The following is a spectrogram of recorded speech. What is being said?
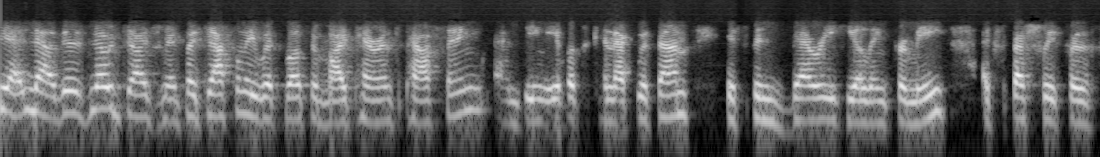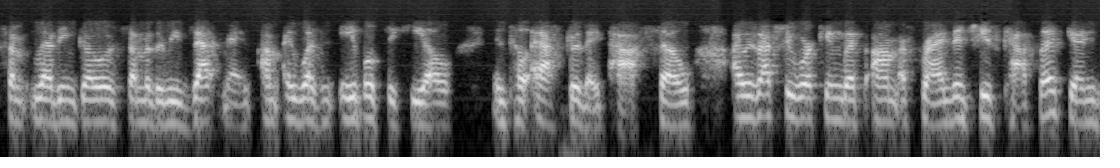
Yeah, no, there's no judgment, but definitely with both of my parents passing and being able to connect with them, it's been very healing for me, especially for some letting go of some of the resentment. Um, I wasn't able to heal until after they passed. So I was actually working with um, a friend, and she's Catholic, and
